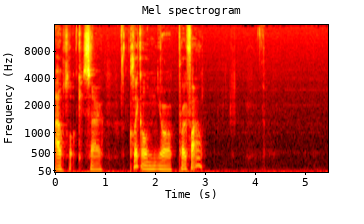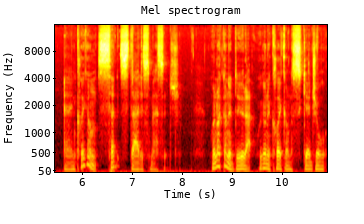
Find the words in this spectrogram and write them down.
Outlook. So click on your profile and click on set status message. We're not going to do that. We're going to click on schedule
